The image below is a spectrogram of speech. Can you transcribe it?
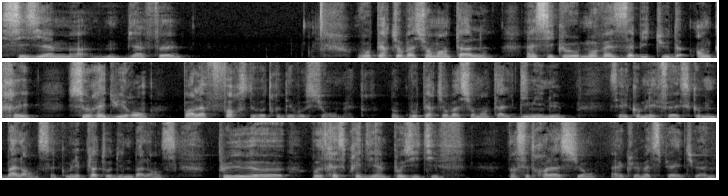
Sixième bienfait, vos perturbations mentales ainsi que vos mauvaises habitudes ancrées se réduiront par la force de votre dévotion au maître. Donc vos perturbations mentales diminuent, c'est comme l'effet, c'est comme une balance, comme les plateaux d'une balance. Plus euh, votre esprit devient positif dans cette relation avec le maître spirituel,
